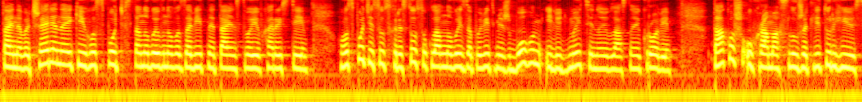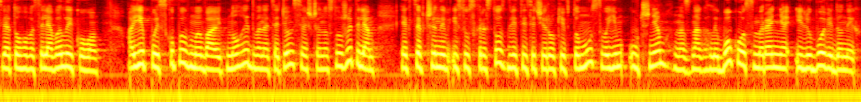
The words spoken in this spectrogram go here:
Тайна вечеря, на якій Господь встановив новозавітне таїнство Євхаристії. Господь Ісус Христос уклав новий заповіт між Богом і людьми ціною власної крові. Також у храмах служать літургію святого Василя Великого, а єпископи вмивають ноги 12 священнослужителям, як це вчинив Ісус Христос 2000 років тому своїм учням на знак глибокого смирення і любові до них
